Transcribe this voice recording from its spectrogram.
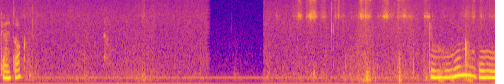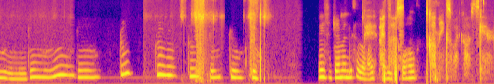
Can I talk? Ladies and gentlemen, this is a life I of 12. Coming, so I got scared.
